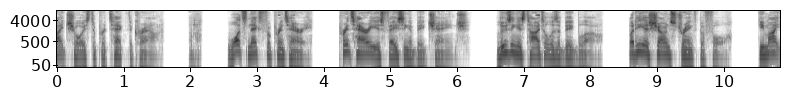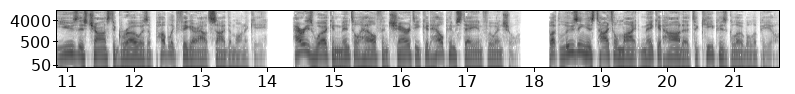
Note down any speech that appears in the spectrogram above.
right choice to protect the crown. What's next for Prince Harry? Prince Harry is facing a big change. Losing his title is a big blow. But he has shown strength before. He might use this chance to grow as a public figure outside the monarchy. Harry's work in mental health and charity could help him stay influential. But losing his title might make it harder to keep his global appeal.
